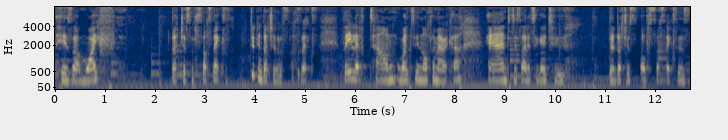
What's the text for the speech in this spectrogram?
his um, wife, Duchess of Sussex, Duke and Duchess of Sussex. They left town, went to North America, and decided to go to the Duchess of Sussex's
